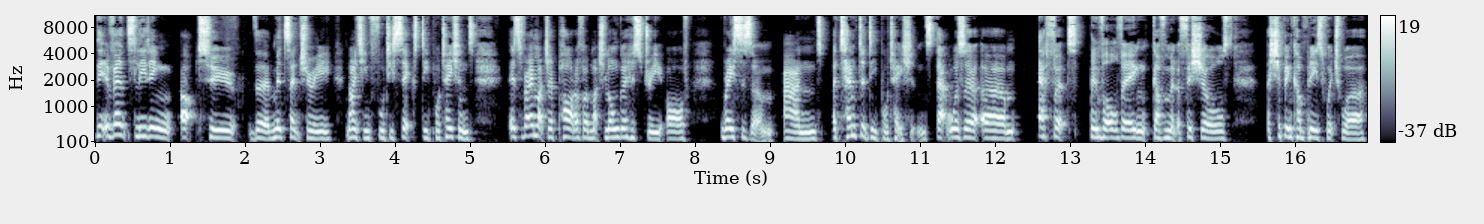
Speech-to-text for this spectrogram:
the events leading up to the mid-century 1946 deportations is very much a part of a much longer history of racism and attempted deportations. That was a, um, effort involving government officials, uh, shipping companies, which were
